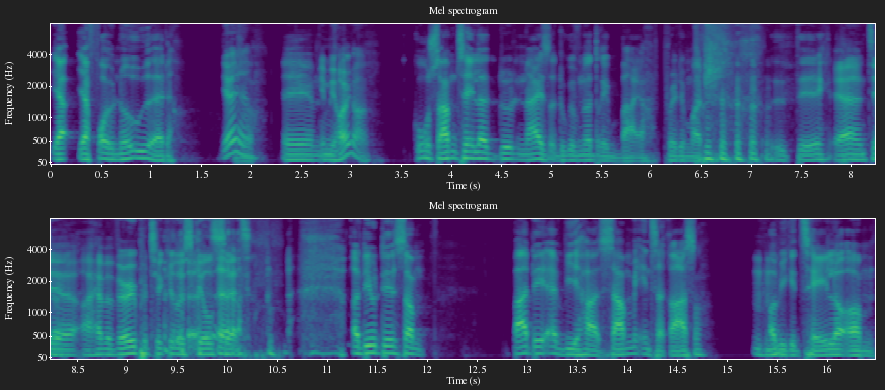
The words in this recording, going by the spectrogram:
jeg, jeg får jo noget ud af det. Ja, ja. Altså, øhm, Jamen i høj grad. Gode samtaler, du er nice, og du kan noget at drikke bajer, pretty much. det, ikke? Ja, det er, I have a very particular skill set. Og det er jo det, som, bare det, at vi har samme interesser, mm-hmm. mm. og vi kan tale om,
